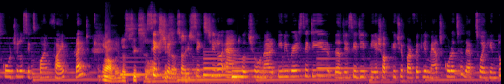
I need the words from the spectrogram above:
স্কোর ছিল six point five right six ছিল সরি সিক্স ছিল অ্যান্ড হচ্ছে ওনার ইউনিভার্সিটির যে সিজিপিএ সব কিছু পারফেক্টলি ম্যাচ করেছে দ্যাটস ওয়াই কিন্তু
